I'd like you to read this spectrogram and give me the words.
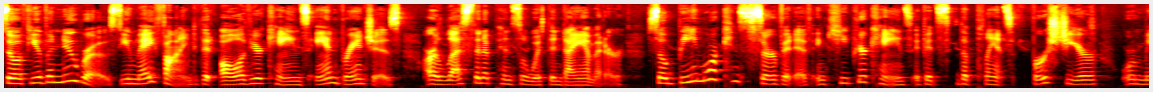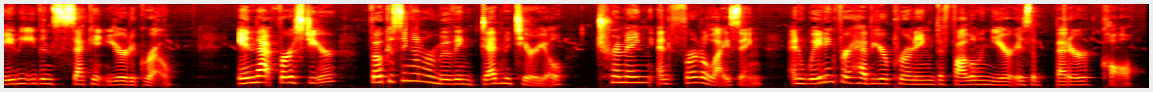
So if you have a new rose, you may find that all of your canes and branches are less than a pencil width in diameter. So be more conservative and keep your canes if it's the plant's first year or maybe even second year to grow. In that first year, focusing on removing dead material trimming, and fertilizing, and waiting for heavier pruning the following year is a better call.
